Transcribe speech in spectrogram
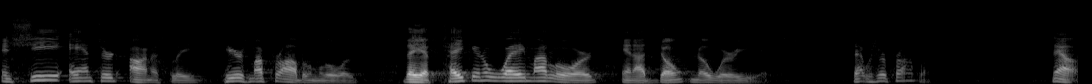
And she answered honestly, Here's my problem, Lord. They have taken away my Lord, and I don't know where he is. That was her problem. Now,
